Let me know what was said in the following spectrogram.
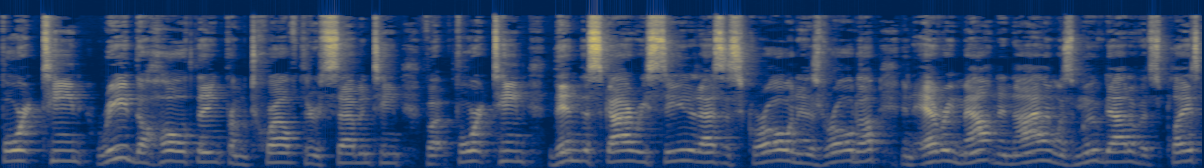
14, read the whole thing from 12 through 17. But 14, then the sky receded as a scroll and is rolled up, and every mountain and island was moved out of its place.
